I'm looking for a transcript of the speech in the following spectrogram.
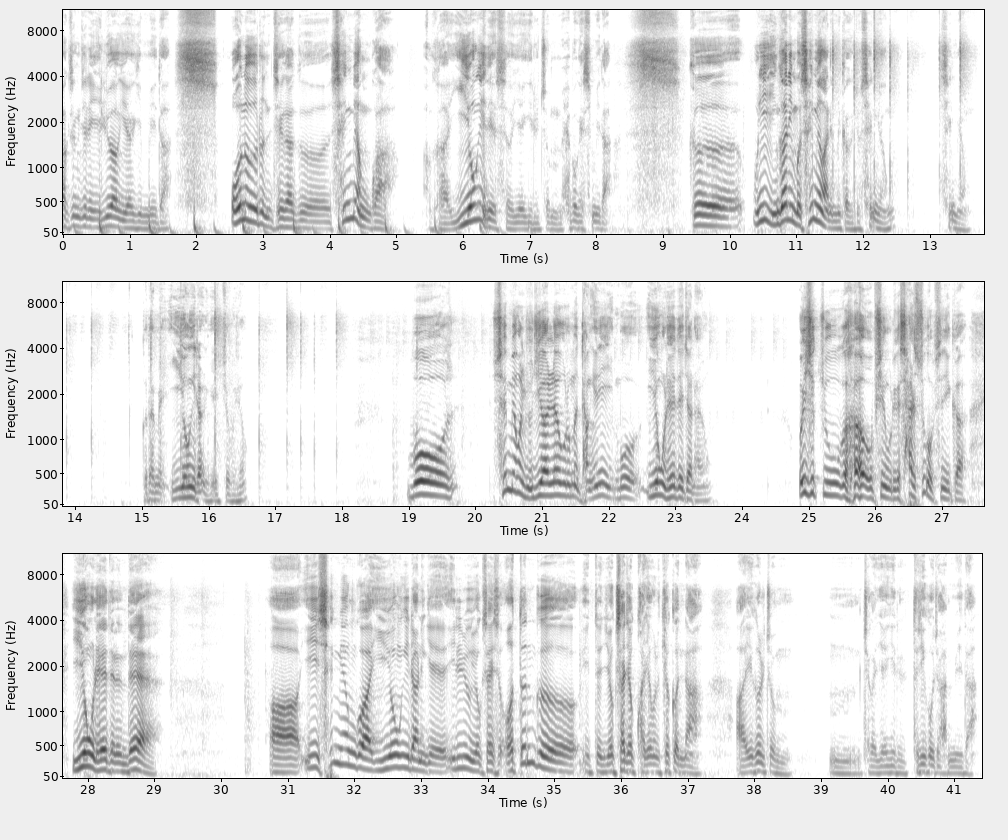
박정진의 인류학 이야기입니다. 오늘은 제가 그 생명과 그 이용에 대해서 얘기를 좀 해보겠습니다. 그 우리 인간이 뭐 생명 아닙니까, 그죠? 생명, 생명. 그다음에 이용이라는 게 있죠, 그죠? 뭐 생명을 유지하려고 그러면 당연히 뭐 이용을 해야 되잖아요. 의식주가 없이 우리가 살 수가 없으니까 이용을 해야 되는데 아, 이 생명과 이용이라는 게 인류 역사에서 어떤 그 어떤 역사적 과정을 겪었나 아, 이걸 좀 음, 제가 얘기를 드리고자 합니다.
